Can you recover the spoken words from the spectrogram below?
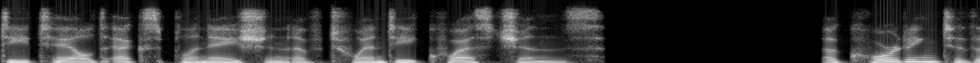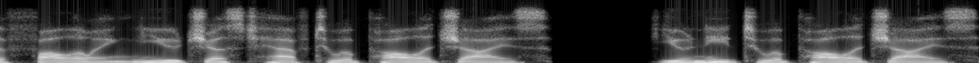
Detailed explanation of 20 questions. According to the following you just have to apologize. You need to apologize.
